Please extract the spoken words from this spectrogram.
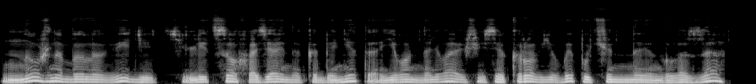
Нужно было видеть лицо хозяина кабинета, его наливающиеся кровью выпученные глаза —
